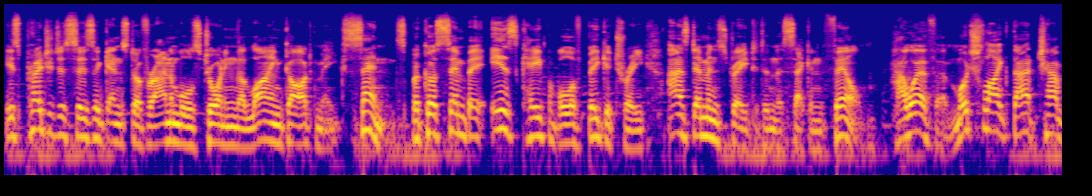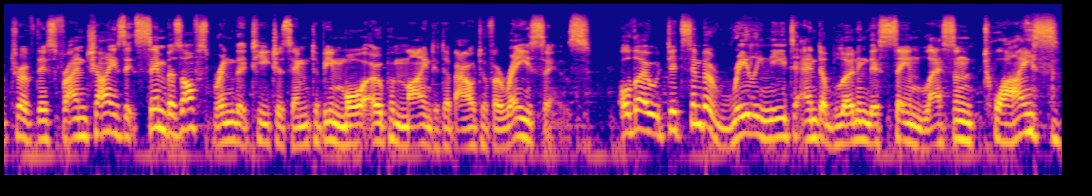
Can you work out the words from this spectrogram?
His prejudices against other animals joining the Lion Guard make sense, because Simba is capable of bigotry, as demonstrated in the second film. However, much like that chapter of this franchise, it's Simba's offspring that teaches him to be more open-minded about other races. Although, did Simba really need to end up learning this same lesson twice?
